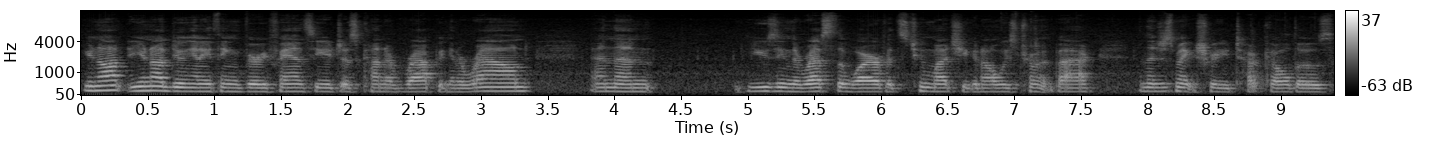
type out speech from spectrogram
you're not you're not doing anything very fancy. You're just kind of wrapping it around. And then using the rest of the wire. If it's too much, you can always trim it back. And then just make sure you tuck all those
